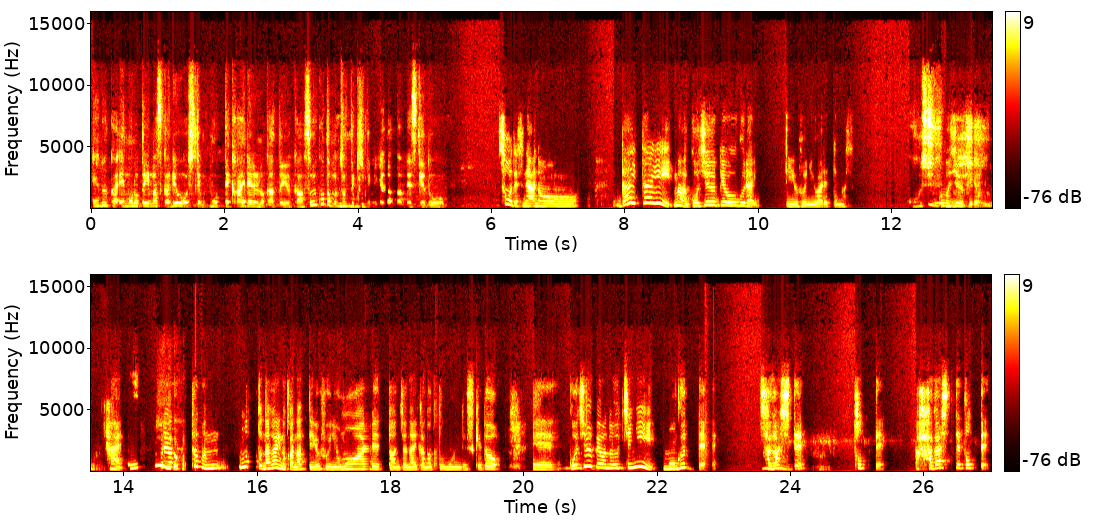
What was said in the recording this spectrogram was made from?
えなんか獲物といいますか漁をして持って帰れるのかというかそういうこともちょっと聞いてみたかったんですけど、うん、そうですね。あの大体まあ50秒ぐらいっていうふうに言われてます。50, 50秒。はい。これは多分もっと長いのかなっていうふうに思われたんじゃないかなと思うんですけど、えー、50秒のうちに潜って探して取って剥がして取って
